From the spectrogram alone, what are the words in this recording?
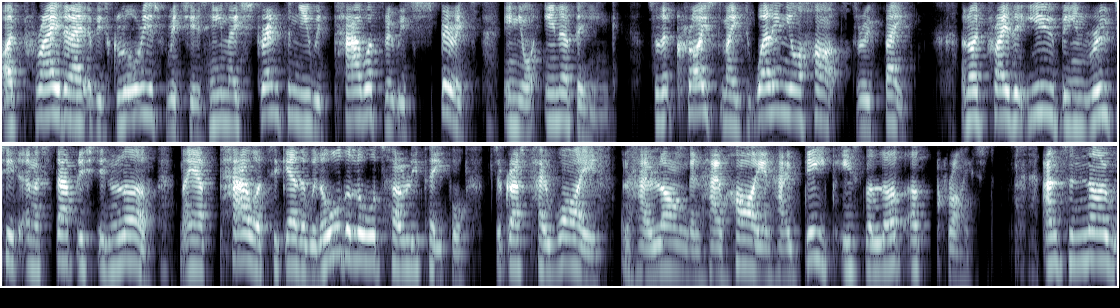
I pray that out of his glorious riches he may strengthen you with power through his Spirit in your inner being, so that Christ may dwell in your hearts through faith. And I pray that you, being rooted and established in love, may have power together with all the Lord's holy people to grasp how wide and how long and how high and how deep is the love of Christ. And to know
